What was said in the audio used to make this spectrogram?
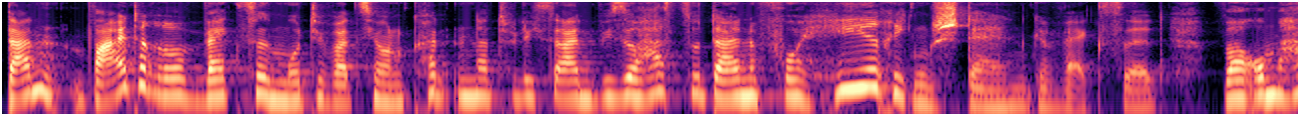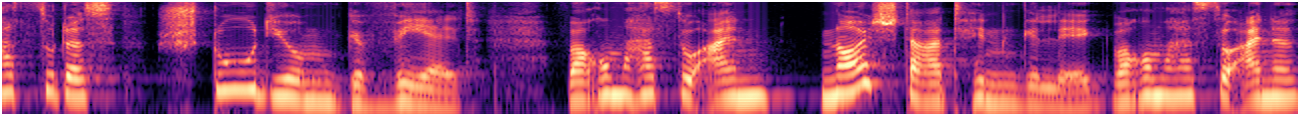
Dann weitere Wechselmotivationen könnten natürlich sein, wieso hast du deine vorherigen Stellen gewechselt? Warum hast du das Studium gewählt? Warum hast du einen Neustart hingelegt? Warum hast du eine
